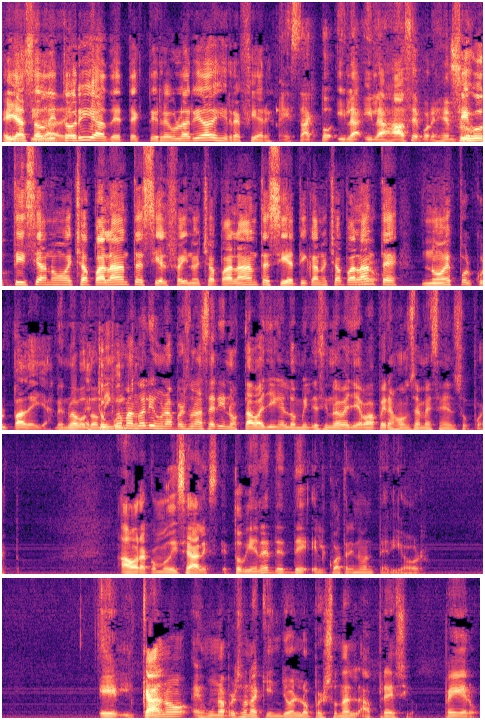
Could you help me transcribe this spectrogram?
Ella hace auditoría, detecta irregularidades y refiere. Exacto, y, la, y las hace, por ejemplo. Si justicia no echa para adelante, si el FEI no echa para adelante, si ética no echa para Claro. adelante, no es por culpa de ella. De nuevo, Es Domingo. Manuel es una persona seria y no estaba allí en el 2019, lleva apenas 11 meses en su puesto. Ahora, como dice Alex, esto viene desde el cuatrino anterior. El Cano es una persona a quien yo en lo personal aprecio, pero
